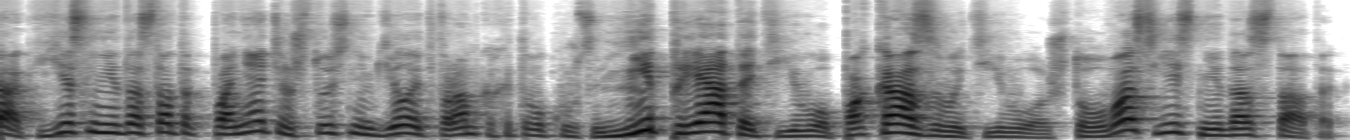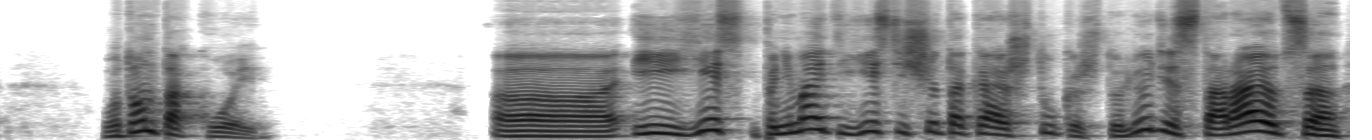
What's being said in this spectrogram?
Так, если недостаток понятен, что с ним делать в рамках этого курса? Не прятать его, показывать его, что у вас есть недостаток. Вот он такой. А, и есть, понимаете, есть еще такая штука, что люди стараются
